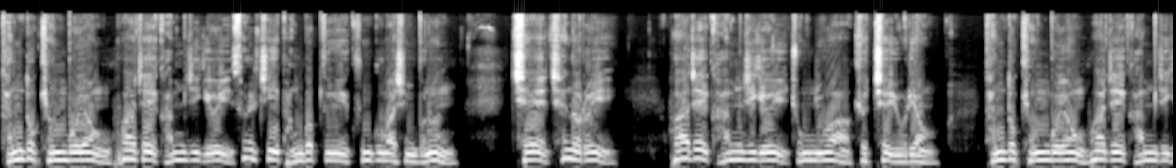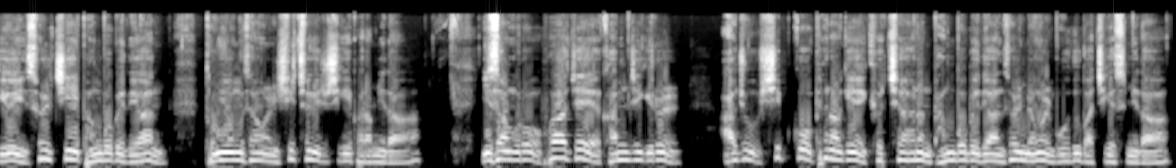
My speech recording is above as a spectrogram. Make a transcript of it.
단독 경보용 화재 감지기의 설치 방법 등이 궁금하신 분은 제 채널의 화재 감지기의 종류와 교체 요령, 단독 경보용 화재 감지기의 설치 방법에 대한 동영상을 시청해 주시기 바랍니다. 이상으로 화재 감지기를 아주 쉽고 편하게 교체하는 방법에 대한 설명을 모두 마치겠습니다.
